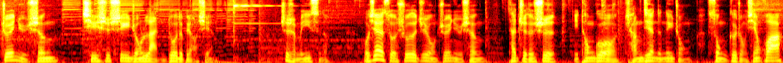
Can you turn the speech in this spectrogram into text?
追女生其实是一种懒惰的表现。是什么意思呢？我现在所说的这种追女生。它指的是你通过常见的那种送各种鲜花、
